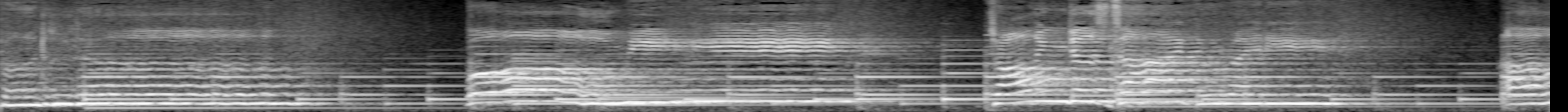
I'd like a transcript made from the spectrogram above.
find a love. For me Darling, just dive right in. I'll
